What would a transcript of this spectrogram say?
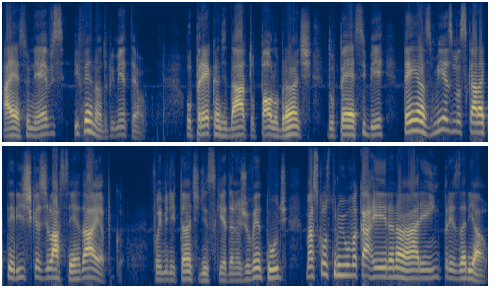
Aécio Neves e Fernando Pimentel. O pré-candidato Paulo Brandt, do PSB, tem as mesmas características de Lacerda à época. Foi militante de esquerda na juventude, mas construiu uma carreira na área empresarial.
